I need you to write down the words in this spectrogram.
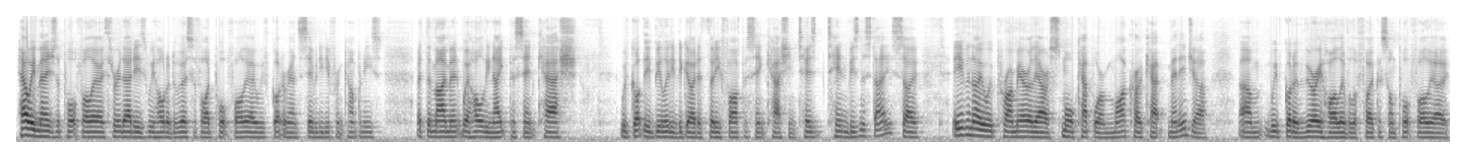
how we manage the portfolio through that is we hold a diversified portfolio. We've got around 70 different companies. At the moment, we're holding 8% cash. We've got the ability to go to 35% cash in 10 business days. So even though we primarily are a small cap or a micro cap manager, um, we've got a very high level of focus on portfolio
